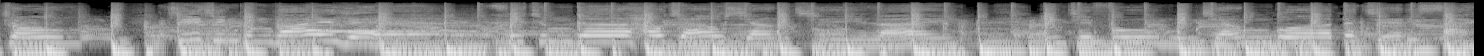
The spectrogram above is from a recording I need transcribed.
中，激情澎湃耶！最真的号角响起来，迎接富民强国的接力赛，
